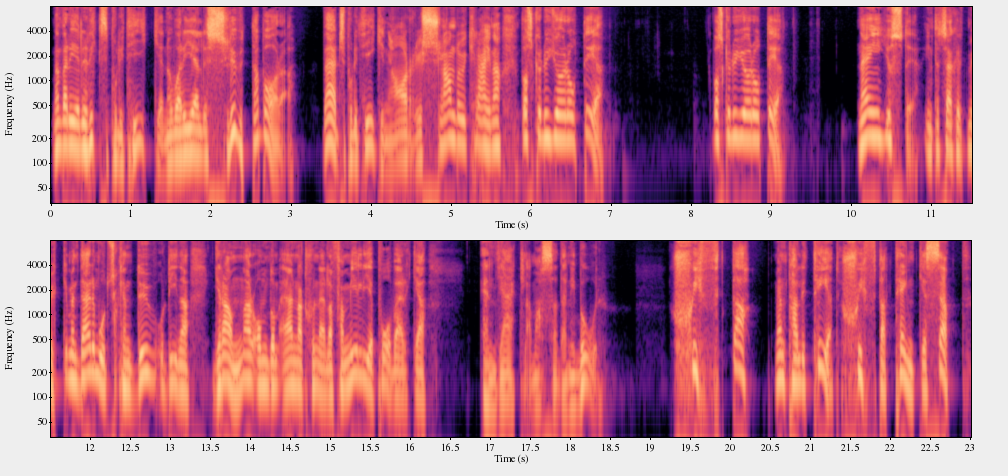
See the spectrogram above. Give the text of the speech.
Men vad det gäller rikspolitiken och vad det gäller sluta bara. Världspolitiken, ja Ryssland och Ukraina, vad ska du göra åt det? Vad ska du göra åt det? Nej, just det. Inte särskilt mycket. Men däremot så kan du och dina grannar, om de är nationella familjer, påverka en jäkla massa där ni bor. Skifta mentalitet, skifta tänkesätt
